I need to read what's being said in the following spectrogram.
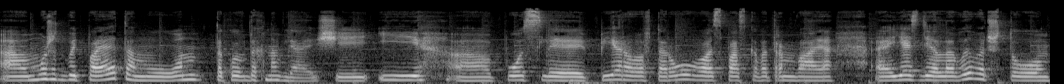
Может быть, поэтому он такой вдохновляющий. И после первого, второго Спасского трамвая э, я сделала вывод, что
